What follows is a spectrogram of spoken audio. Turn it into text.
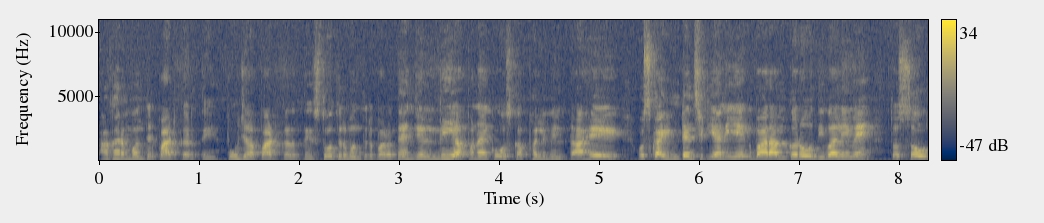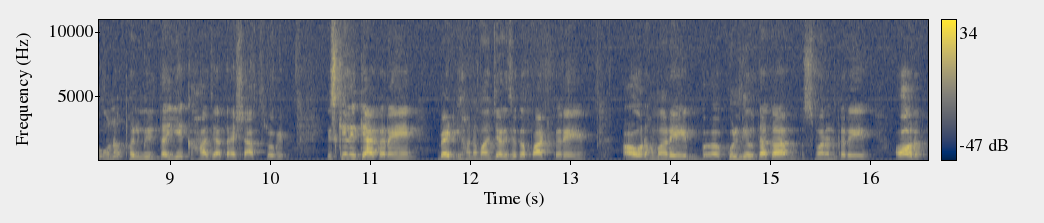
अगर मंत्र पाठ करते हैं, पूजा पाठ करते हैं, स्तोत्र मंत्र पढ़ते हैं, जल्दी अपने को उसका फल मिलता है। उसका इंटेंसिटी यानी एक बार हम करो दिवाली में तो सौ गुना फल मिलता है, ये कहा जाता है शास्त्रों में। इसके लिए क्या करें? बैठ के हनुमान चालीसा का पाठ करें, और हमारे कुल देवता का स्मरण करें, और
